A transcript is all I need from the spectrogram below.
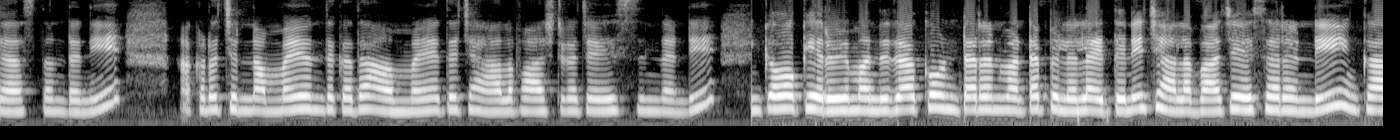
చేస్తుంటని. అక్కడ చిన్న అమ్మాయి ఉంది కదా! ఆ అమ్మాయి అయితే చాలా ఫాస్ట్‌గా చేసిందండి ఇంకా ఒక 20 మంది దాకా ఉంటారనమాట పిల్లలు అయితే చాలా బాగా చేశారండి. ఇంకా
